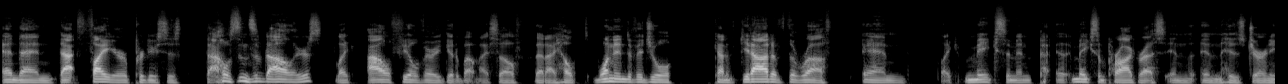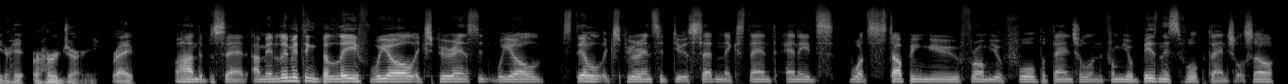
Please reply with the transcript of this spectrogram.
and then that fire produces thousands of dollars like i'll feel very good about myself that i helped one individual kind of get out of the rough and like make some impact, make some progress in in his journey or his, or her journey right? 100% i mean limiting belief we all experience it we all still experience it to a certain extent and it's what's stopping you from your full potential and from your business full potential. So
